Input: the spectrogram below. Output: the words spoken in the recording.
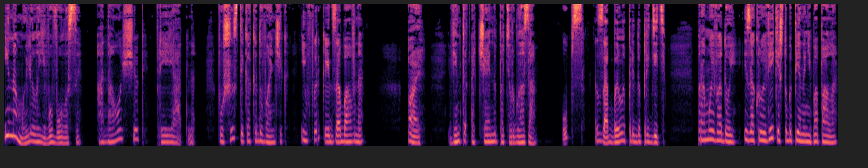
и намылила его волосы а на ощупь приятно. Пушистый, как одуванчик, и фыркает забавно. «Ай!» — Винтер отчаянно потер глаза. «Упс, забыла предупредить. Промой водой и закрой веки, чтобы пена не попала».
